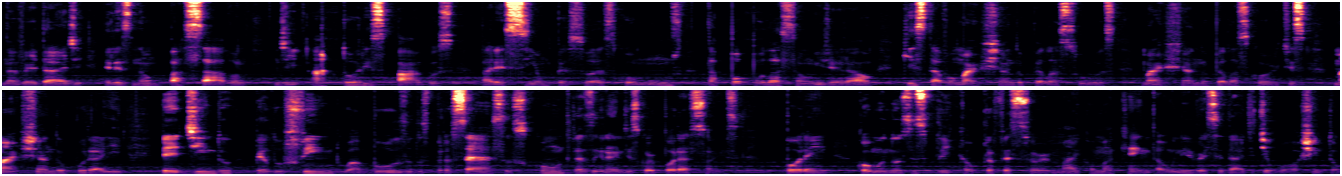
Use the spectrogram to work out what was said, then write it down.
Na verdade, eles não passavam de atores pagos, pareciam pessoas comuns da população em geral que estavam marchando pelas ruas, marchando pelas cortes, marchando por aí pedindo pelo fim do abuso dos processos contra as grandes corporações. Porém, como nos explica o professor Michael McCain da Universidade de Washington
